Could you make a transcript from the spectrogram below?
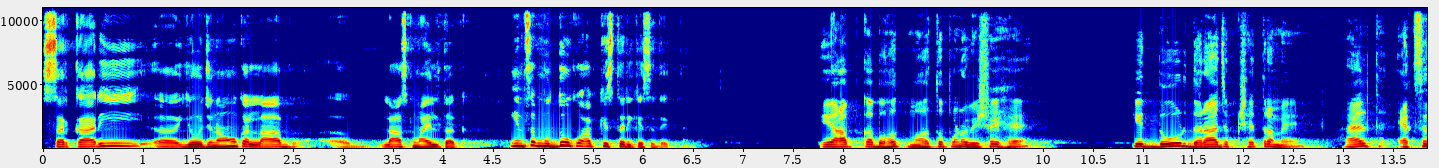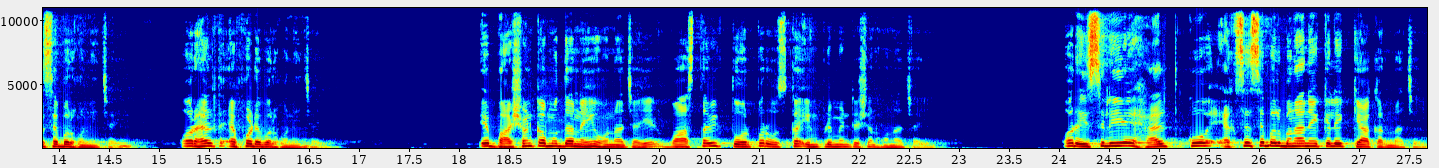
सरकारी योजनाओं का लाभ लास्ट माइल तक, इन सब मुद्दों को आप किस तरीके से देखते हैं? ये आपका बहुत महत्वपूर्ण विषय है कि दूर दराज क्षेत्र में हेल्थ एक्सेसिबल होनी चाहिए और हेल्थ एफोर्डेबल होनी चाहिए। ये भाषण का मुद्दा नहीं होना चाहिए वास्तविक तौर पर उसका इम्प्लीमेंटेशन होना चाहिए। और इसलिए हेल्थ को एक्सेसिबल बनाने के लिए क्या करना चाहिए?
